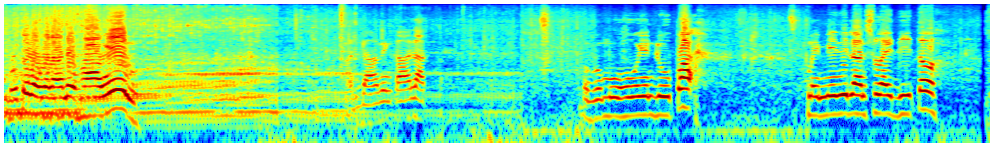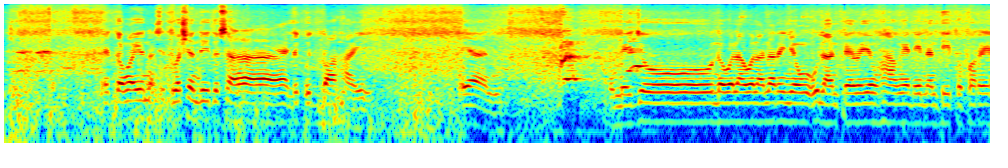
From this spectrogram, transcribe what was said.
Buti na wala na yung hangin. Ang daming kalat. Pag umuho yung lupa, may mini landslide dito. Ito ngayon ang sitwasyon dito sa likod bahay. Ayan. Medyo nawala-wala na rin yung ulan pero yung hangin ay nandito pa rin.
